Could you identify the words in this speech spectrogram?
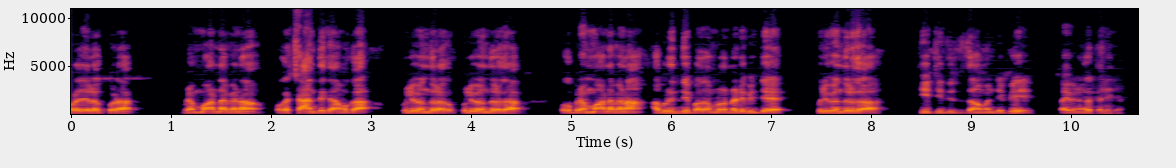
ప్రజలకు కూడా బ్రహ్మాండమైన ఒక శాంతికాముక పులివెందుల పులివెందులుగా ఒక బ్రహ్మాండమైన అభివృద్ధి పదంలో నడిపించే పులివెందులుగా తీర్చిదిద్దుతామని చెప్పి సవినంగా తెలియజేస్తాం.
